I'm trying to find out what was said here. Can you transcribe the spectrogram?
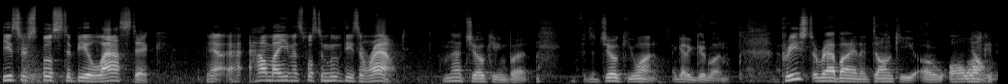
These are supposed to be elastic. Yeah, how am I even supposed to move these around? I'm not joking, but if it's a joke you want, I got a good one. A priest, a rabbi, and a donkey are all No, walking.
